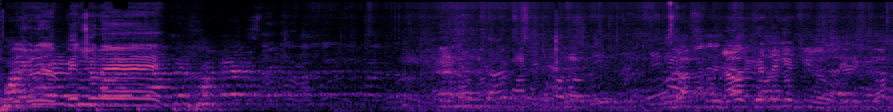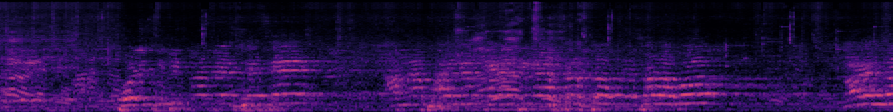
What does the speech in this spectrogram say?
সকলে পেছনে পরিস্থিতি পর্বের আমরা ফাইনাল খেলা থেকে আস্তে আস্তে অগ্রসর হব নরেন্দ্র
